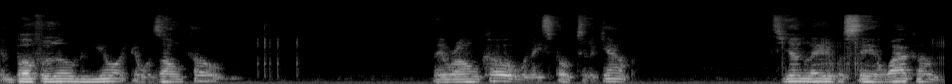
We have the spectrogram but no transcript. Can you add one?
in Buffalo, New York that was on code. They were on code when they spoke to the camera. This young lady was saying, why come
